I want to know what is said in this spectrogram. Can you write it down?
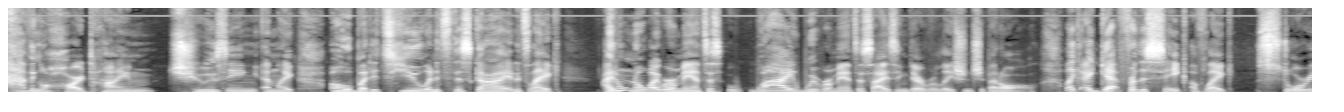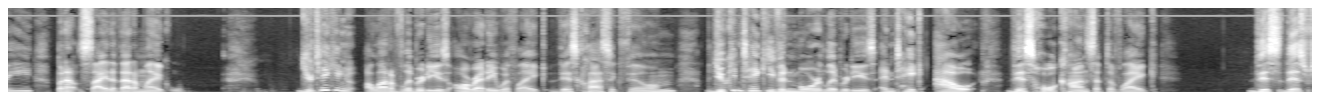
having a hard time choosing and like oh but it's you and it's this guy and it's like I don't know why we're romantic why we're romanticizing their relationship at all. Like I get for the sake of like story, but outside of that I'm like you're taking a lot of liberties already with like this classic film. You can take even more liberties and take out this whole concept of like this this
